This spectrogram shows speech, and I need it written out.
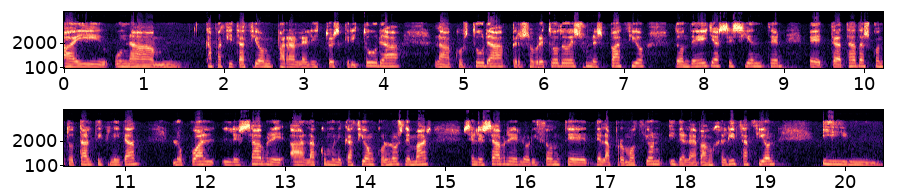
hay una mm, capacitación para la lectoescritura, la costura, pero sobre todo es un espacio donde ellas se sienten eh, tratadas con total dignidad, lo cual les abre a la comunicación con los demás, se les abre el horizonte de la promoción y de la evangelización y mm,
